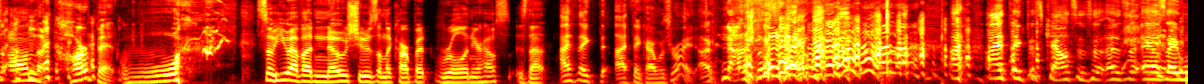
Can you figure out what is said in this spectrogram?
shoes on on the the- carpet. What? So you have a no shoes on the carpet rule in your house? Is that? I think th- I think I was right. I'm not. I, I think this counts as a, as a, as a win.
